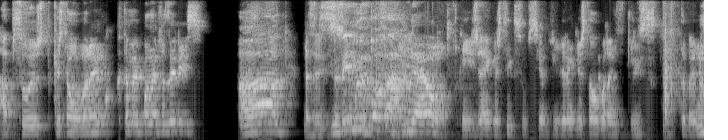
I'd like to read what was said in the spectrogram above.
Há pessoas de Castelo Branco que também podem fazer isso. Ah, Mas, isso... mas aí muda para Faro. Não, porque aí já é castigo suficiente viver em Castelo Branco, por isso também não.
